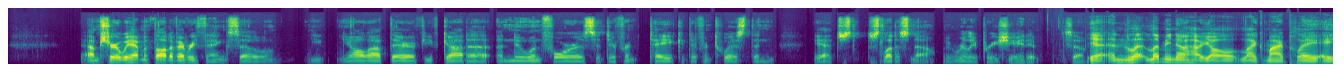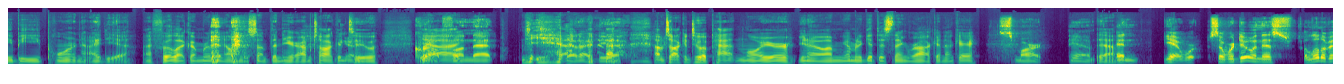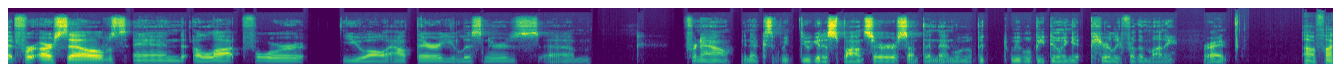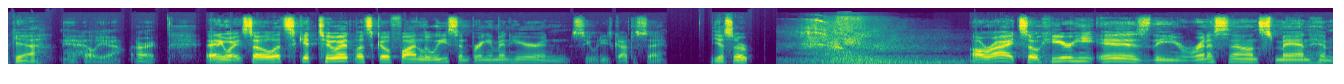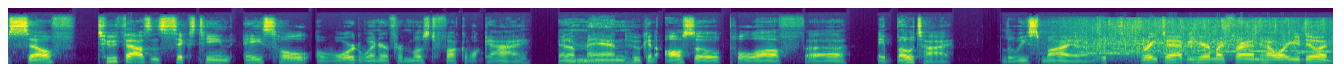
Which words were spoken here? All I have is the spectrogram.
I'm sure we haven't thought of everything. So, you, y'all out there, if you've got a, a new one for us, a different take, a different twist, then yeah, just just let us know. We really appreciate it. So yeah, and let, let me know how y'all like my play AB porn idea. I feel like I'm really onto something here. I'm talking to yeah, I- that yeah, that idea. I'm talking to a patent lawyer. You know, I'm, I'm going to get this thing rocking. Okay. Smart. Yeah. Yeah. And yeah, we're so we're doing this a little bit for ourselves and a lot for you all out there, you listeners. Um, for now, you know, because if we do get a sponsor or something, then we will be we will be doing it purely for the money, right? Oh fuck yeah. Yeah, hell yeah. All right. Anyway, so let's get to it. Let's go find Luis and bring him in here and see what he's got to say. Yes, sir. All right, so here he is, the Renaissance man himself, 2016 Ace Hole Award winner for Most Fuckable Guy, and a Mm. man who can also pull off uh, a bow tie, Luis Maya. It's great to have you here, my friend. How are you doing?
